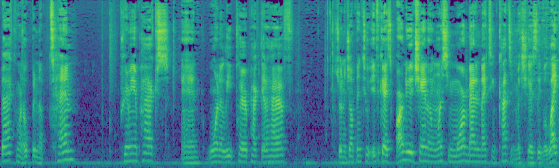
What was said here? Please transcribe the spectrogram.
back. We're gonna open up 10 premium packs and one elite player pack that I have. So we're gonna jump into. If you guys are new to the channel and want to see more Madden 19 content, make sure you guys leave a like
